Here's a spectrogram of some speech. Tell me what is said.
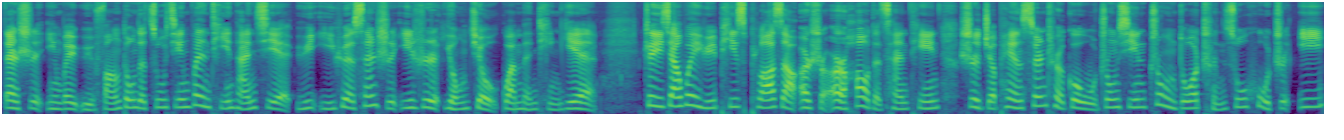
但是因为与房东的租金问题难解，于一月三十一日永久关门停业。这一家位于 Peace Plaza 二十二号的餐厅是 Japan Center 购物中心众多承租户之一。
